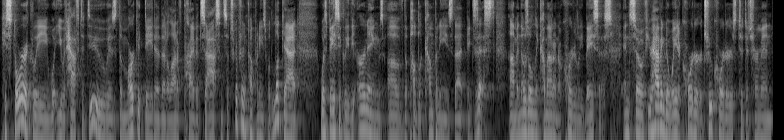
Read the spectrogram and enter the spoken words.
historically, what you would have to do is the market data that a lot of private SaaS and subscription companies would look at was basically the earnings of the public companies that exist. Um, and those only come out on a quarterly basis. And so if you're having to wait a quarter or two quarters to determine,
